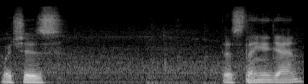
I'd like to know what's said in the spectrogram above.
which is this thing again.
